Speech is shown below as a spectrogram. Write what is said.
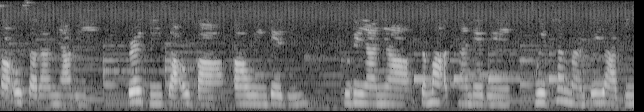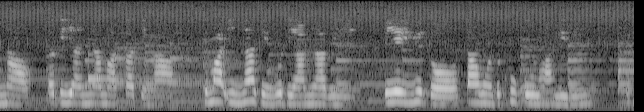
စာအုပ်စာတမ်းများတွင် break ကြီးစာအုပ်ပါပါဝင်ခဲ့သည် ဒုတိယညကျမအခန်းထဲတွင်ဝေထက်မှန်တွေ့ရပြီးနောက်တတိယညမှစတင်ကကျမ၏ညစဉ်ဝတ်တရားများတွင်တရိပ်ရွတ်သောတာဝန်တစ်ခုပိုလာလေသည်ပထ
